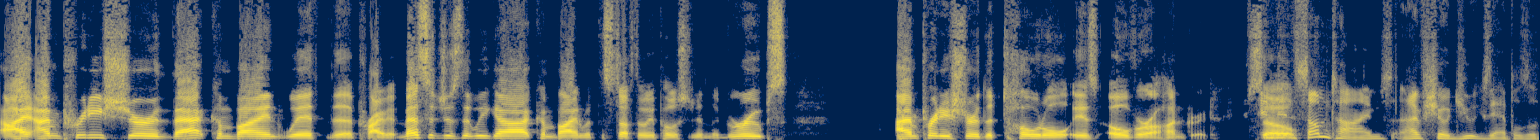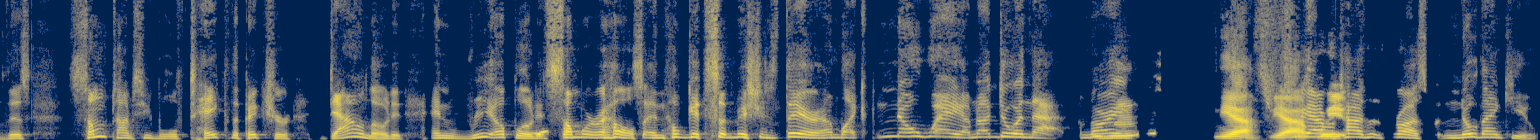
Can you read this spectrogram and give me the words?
I, I'm pretty sure that combined with the private messages that we got, combined with the stuff that we posted in the groups, I'm pretty sure the total is over a hundred. So and then sometimes, and I've showed you examples of this, sometimes people will take the picture, download it, and re upload it somewhere else, and they'll get submissions there. I'm like, no way, I'm not doing that. I'm right. Mhm. yeah, It's yeah, free we, advertisement for us, but no thank you.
